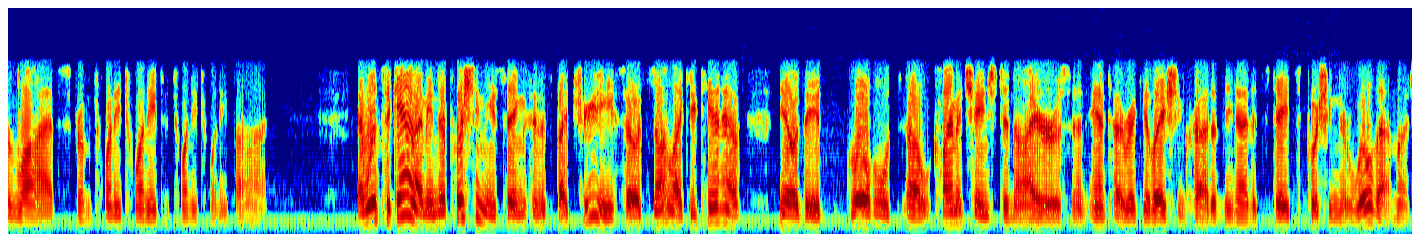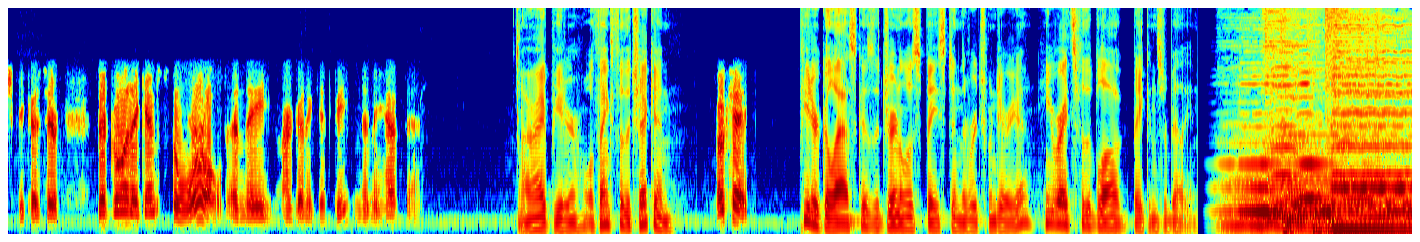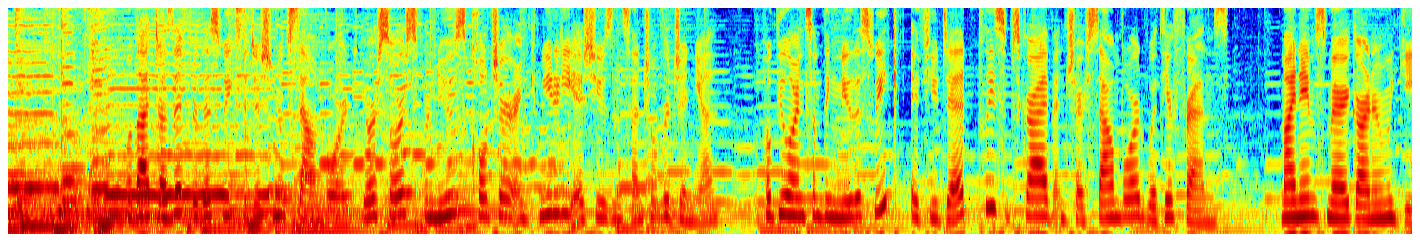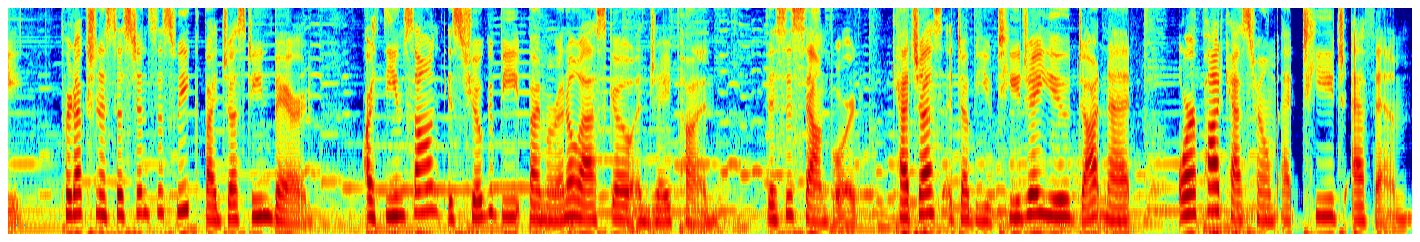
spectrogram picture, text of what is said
lives from 2020 to 2025. And once again, I mean, they're pushing these things, and it's by treaty, so it's not like you can't have, you know, the global uh, climate change deniers and anti-regulation crowd in the United States pushing their will that much because they're they're going against the world, and they are going to get beaten, and they have been. All right, Peter. Well, thanks for the check-in. Okay. Peter Galuszka is a journalist based in the Richmond area. He writes for the blog Bacon's Rebellion. Well, that does it for this week's edition of Soundboard, your source for news, culture, and community issues in Central Virginia. Hope you learned something new this week. If you did, please subscribe and share Soundboard with your friends. My name is Mary Garner McGee. Production assistance this week by Justine Baird. Our theme song is Choga Beat by Marina Lasco and Jay Pun. This is Soundboard. Catch us at WTJU.net or our podcast home at Teej FM.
